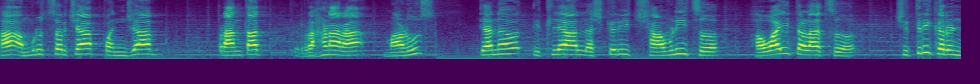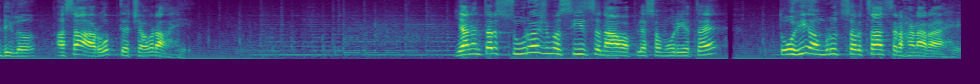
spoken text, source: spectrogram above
हा अमृतसरच्या पंजाब प्रांतात राहणारा माणूस. त्यानं तिथल्या लष्करी छावणीचं हवाई तळाचं चित्रीकरण दिलं असा आरोप त्याच्यावर आहे. यानंतर सूरज मसीहचं नाव आपल्यासमोर येत आहे. तोही अमृतसरचाच राहणारा आहे.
